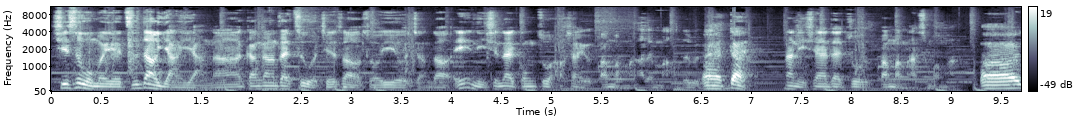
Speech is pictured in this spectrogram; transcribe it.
其实我们也知道，洋洋啊，刚刚在自我介绍的时候也有讲到，哎，你现在工作好像有帮妈妈的忙，对不对？呃，对。那你现在在做帮妈妈什么忙？呃，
